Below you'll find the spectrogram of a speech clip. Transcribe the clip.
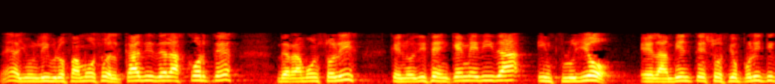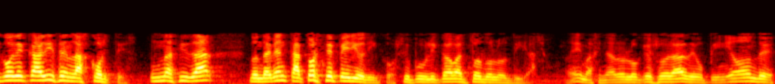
¿eh? Hay un libro famoso, El Cádiz de las Cortes, de Ramón Solís, que nos dice en qué medida influyó el ambiente sociopolítico de Cádiz en las Cortes, una ciudad donde habían 14 periódicos, se publicaban todos los días. Imaginaros lo que eso era de opinión, de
